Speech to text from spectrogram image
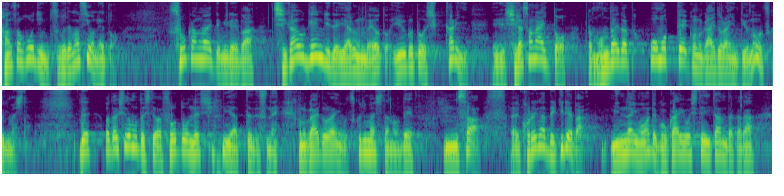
監査法人潰れますよねと。そう考えてみれば違う原理でやるんだよということをしっかり知らさないと問題だと思ってこのガイドラインというのを作りました。で私どもとしては相当熱心にやってですねこのガイドラインを作りましたので、うん、さあこれができればみんな今まで誤解をしていたんだから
